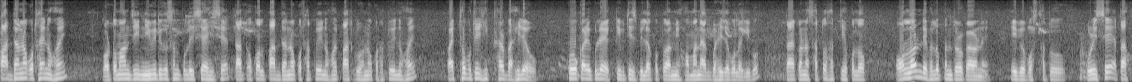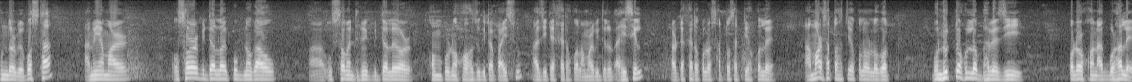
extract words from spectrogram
পাঠদানৰ কথাই নহয় বৰ্তমান যি নিউ এডুকেশ্যন পলিচি আহিছে তাত অকল পাঠদানৰ কথাটোৱেই নহয় পাঠ গ্ৰহণৰ কথাটোৱেই নহয় পাঠ্যপুথিৰ শিক্ষাৰ বাহিৰেও কো কাৰিকুলাৰ এক্টিভিটিছবিলাকতো আমি সমানে আগবাঢ়ি যাব লাগিব। তাৰ কাৰণে ছাত্ৰ ছাত্ৰীসকলক অলৰাউণ্ড ডেভেলপমেণ্টৰ কাৰণে এই ব্যৱস্থাটো কৰিছে এটা সুন্দৰ ব্যৱস্থা। আমি আমাৰ ওচৰৰ বিদ্যালয় পূব নগাঁও উচ্চ মাধ্যমিক বিদ্যালয়ৰ সম্পূৰ্ণ সহযোগিতা পাইছোঁ। আজি তেখেতসকল আমাৰ বিদ্যালয়ত আহিছিল আৰু তেখেতসকলৰ ছাত্ৰ ছাত্ৰীসকলে আমাৰ ছাত্ৰ ছাত্ৰীসকলৰ লগত বন্ধুত্বসুলভভাৱে যি প্ৰদৰ্শন আগবঢ়ালে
